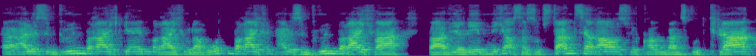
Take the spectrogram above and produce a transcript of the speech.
äh, alles im grünen Bereich, gelben Bereich oder roten Bereich. Wenn alles im grünen Bereich war, war, wir leben nicht aus der Substanz heraus, wir kommen ganz gut klar,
